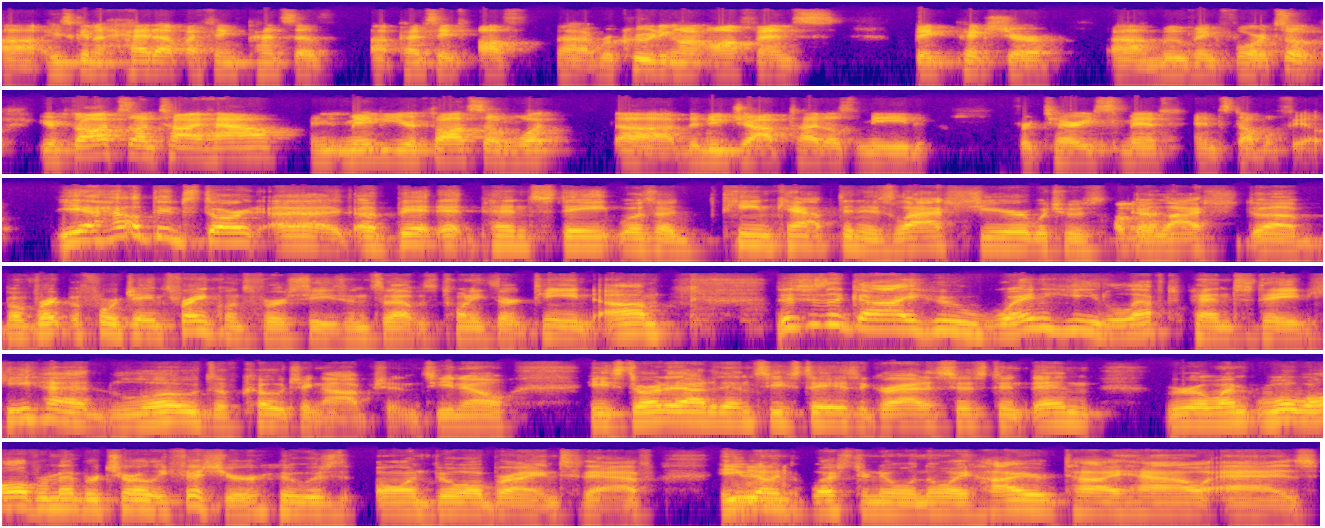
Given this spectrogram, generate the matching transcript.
uh, he's going to head up, I think, Penn, State, uh, Penn State's off, uh, recruiting on offense, big picture uh, moving forward. So, your thoughts on Ty Howle, and maybe your thoughts on what uh, the new job titles need for Terry Smith and Stubblefield. Yeah, Howle did start uh, a bit at Penn State. Was a team captain his last year, which was okay. the last uh, right before James Franklin's first season. So that was 2013. Um, this is a guy who, when he left Penn State, he had loads of coaching options. You know, he started out at NC State as a grad assistant. Then we'll, we'll all remember Charlie Fisher, who was on Bill O'Brien's staff. He mm-hmm. went to Western Illinois, hired Ty Howle as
